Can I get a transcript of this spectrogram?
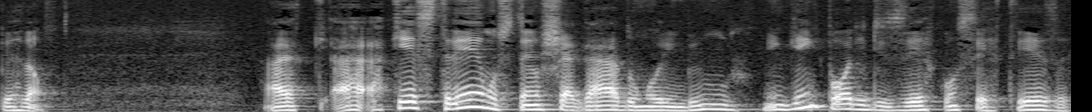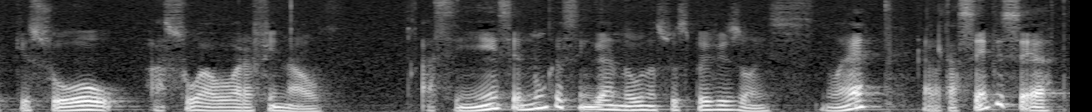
perdão, a, a, a, que extremos tenham chegado o moribundo, ninguém pode dizer com certeza que soou a sua hora final. A ciência nunca se enganou nas suas previsões, não é? Ela está sempre certa.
